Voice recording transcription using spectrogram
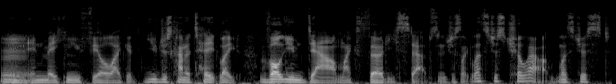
in, in making you feel like it. You just kind of take like volume down like 30 steps and it's just like let's just chill out. Let's just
